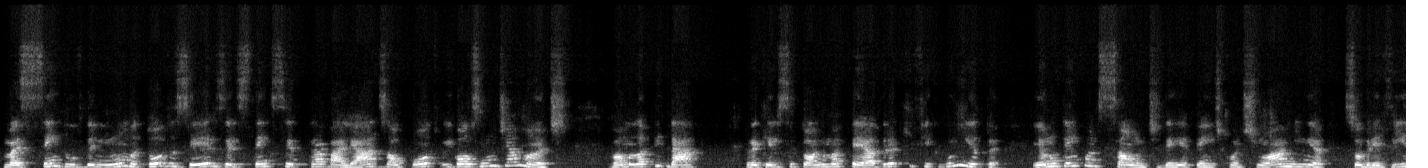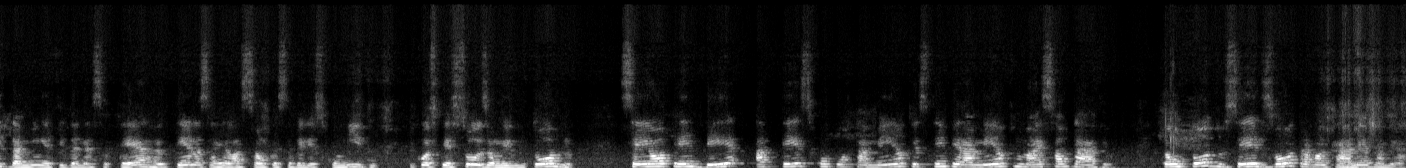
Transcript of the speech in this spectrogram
Mas, sem dúvida nenhuma, todos eles, eles têm que ser trabalhados ao ponto, igualzinho um diamante. Vamos lapidar, para que ele se torne uma pedra que fique bonita. Eu não tenho condição de, de repente, continuar a minha sobrevida, a minha vida nessa terra, tendo essa relação que eu estabeleço comigo e com as pessoas ao meu entorno, sem eu aprender a ter esse comportamento, esse temperamento mais saudável. Então, todos eles vão atravancar, né, Jamel?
